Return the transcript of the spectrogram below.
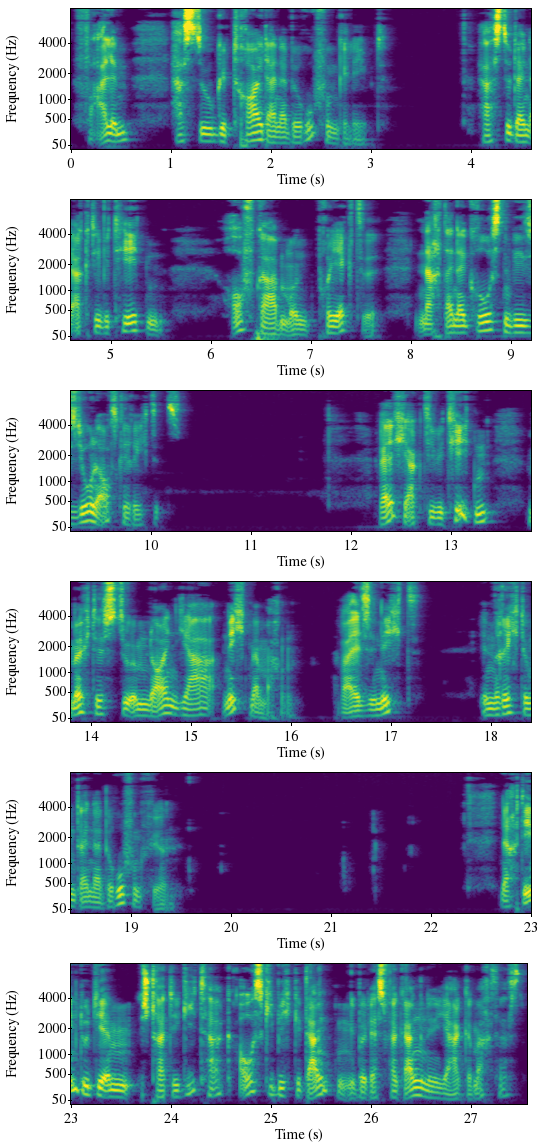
Vor allem hast du getreu deiner Berufung gelebt hast du deine Aktivitäten, Aufgaben und Projekte nach deiner großen Vision ausgerichtet? Welche Aktivitäten möchtest du im neuen Jahr nicht mehr machen, weil sie nicht in Richtung deiner Berufung führen? Nachdem du dir im Strategietag ausgiebig Gedanken über das vergangene Jahr gemacht hast,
